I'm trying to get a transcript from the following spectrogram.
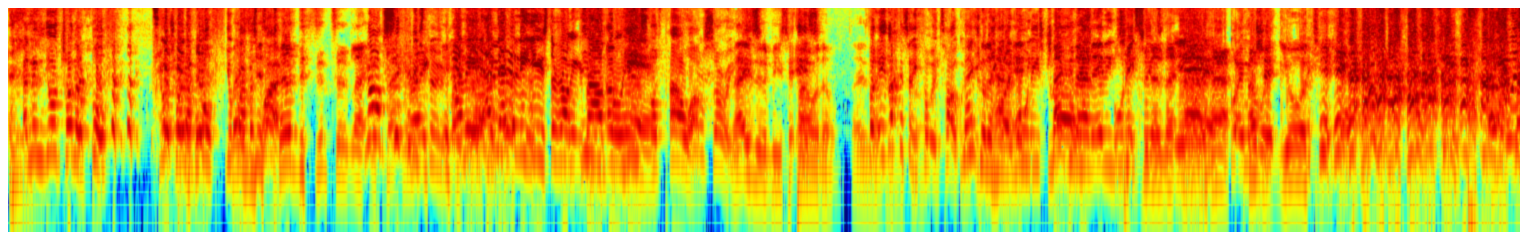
And then you're trying to buff. You're trying to buff your brother's just wife. turned this into like. No, I'm sick of this rank. dude, I mean, I definitely used the wrong example abuse here. of power. I'm sorry. That It is an abuse of it is. power, though. That is But it, like I said, he felt entitled. Man because could have had any. all these Man could have had any all chicks. these You know, things. that, Yeah, nah, got him nah, a I chick. Your chick. But it was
